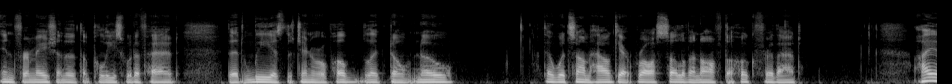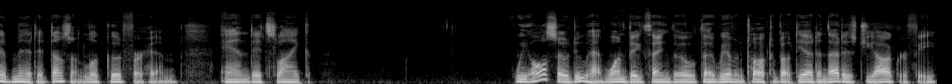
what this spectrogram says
information that the police would have had that we as the general public don't know that would somehow get Ross Sullivan off the hook for that. I admit it doesn't look good for him, and it's like we also do have one big thing though that we haven't talked about yet, and that is geography.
